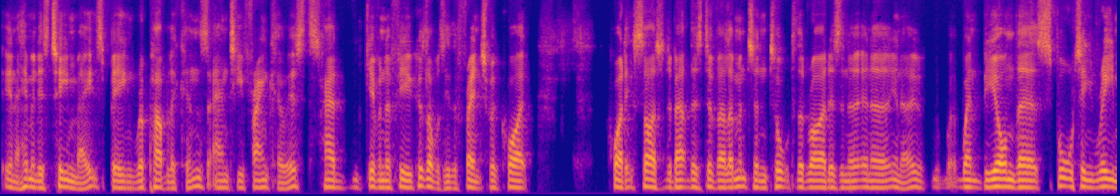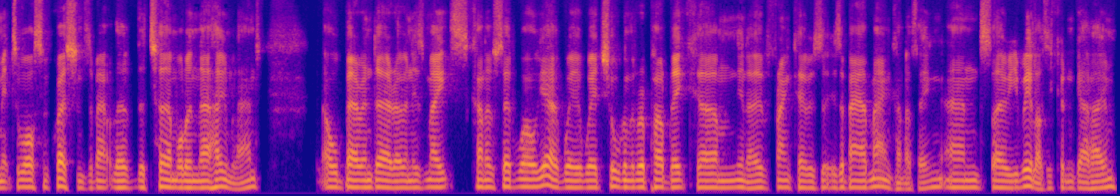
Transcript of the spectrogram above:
you know, him and his teammates, being Republicans, anti-Francoists, had given a few because obviously the French were quite quite excited about this development and talked to the riders in a, in a you know went beyond their sporting remit to ask some questions about the, the turmoil in their homeland old Berrendero and his mates kind of said, well, yeah, we're, we're children of the Republic. Um, you know, Franco is, is a bad man kind of thing. And so he realized he couldn't go home.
